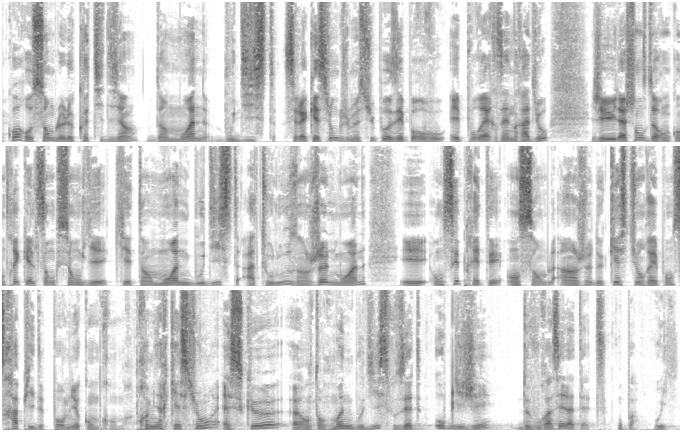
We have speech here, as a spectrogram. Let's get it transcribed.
quoi ressemble le quotidien d'un moine bouddhiste? C'est la question que je me suis posée pour vous et pour RZN Radio. J'ai eu la chance de rencontrer Kelsang Xiangye, qui est un moine bouddhiste à Toulouse, un jeune moine, et on s'est prêté ensemble à un jeu de questions-réponses rapides pour mieux comprendre. Première question, est-ce que euh, en tant que moine bouddhiste, vous êtes obligé de vous raser la tête? Ou pas? Oui.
